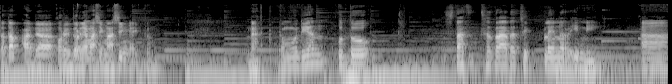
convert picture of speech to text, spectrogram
tetap ada koridornya masing-masing kayak gitu. Nah, kemudian untuk strategic planner ini eh,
